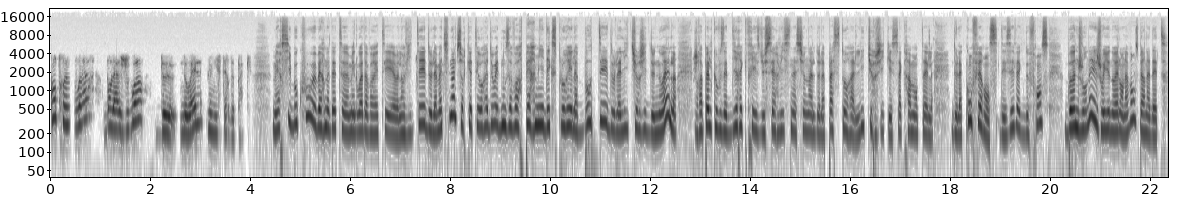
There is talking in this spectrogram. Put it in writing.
entrevoir dans la joie de Noël, le mystère de Pâques. Merci beaucoup euh, Bernadette Mélois d'avoir été euh, l'invitée de la matinale sur KTO Radio et de nous avoir permis d'explorer la beauté de la liturgie de Noël. Je rappelle que vous êtes directrice du service national de la pastorale liturgique et sacramentelle de la conférence des évêques de France. Bonne journée et joyeux Noël en avance Bernadette.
